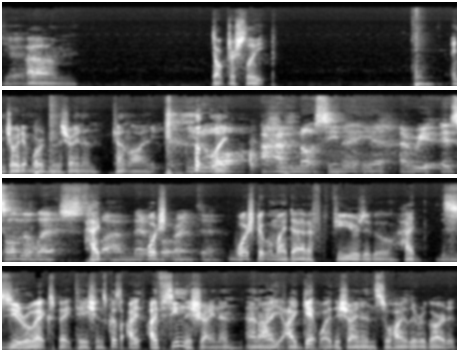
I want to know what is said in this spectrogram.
Yeah. Um, Doctor Sleep. Enjoyed it more than The Shining. Can't lie. You know Like- what? I have not seen it yet. I re- it's on the list, but I've never watched- got around to it. Watched it with my dad a few years ago. Had zero expectations because I I've seen The Shining and I I get why The Shining is so highly regarded,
